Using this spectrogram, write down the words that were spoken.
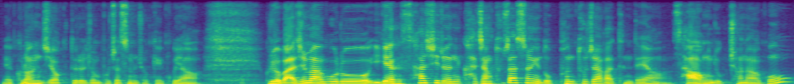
네, 그런 지역들을 좀 보셨으면 좋겠고요. 그리고 마지막으로 이게 사실은 가장 투자성이 높은 투자 같은데요. 4억 6천하고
